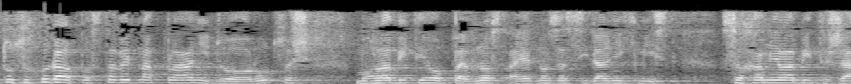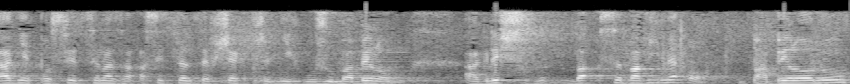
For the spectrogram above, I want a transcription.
tu sochu dal postavit na pláni Dóru, což mohla být jeho pevnost a jedno ze sídelních míst. Socha měla být řádně posvěcena za asistence všech předních mužů Babylonu. A když se bavíme o Babylonu,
